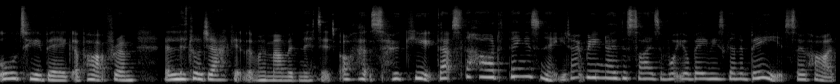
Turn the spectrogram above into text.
all too big, apart from a little jacket that my mum had knitted. Oh, that's so cute. That's the hard thing, isn't it? You don't really know the size of what your baby's going to be. It's so hard.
